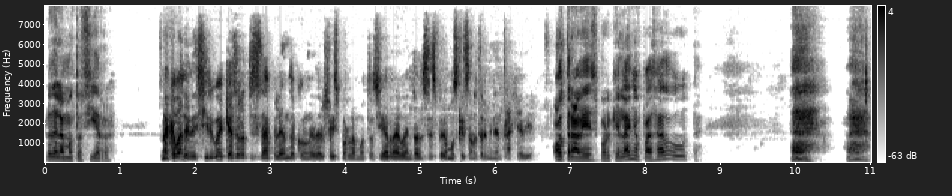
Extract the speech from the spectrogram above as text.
lo de la motosierra. Me acaban de decir, güey, que hace rato se estaba peleando con Leatherface por la motosierra, güey. Entonces esperemos que eso no termine en tragedia. Otra vez, porque el año pasado, puta. Ah, ah.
